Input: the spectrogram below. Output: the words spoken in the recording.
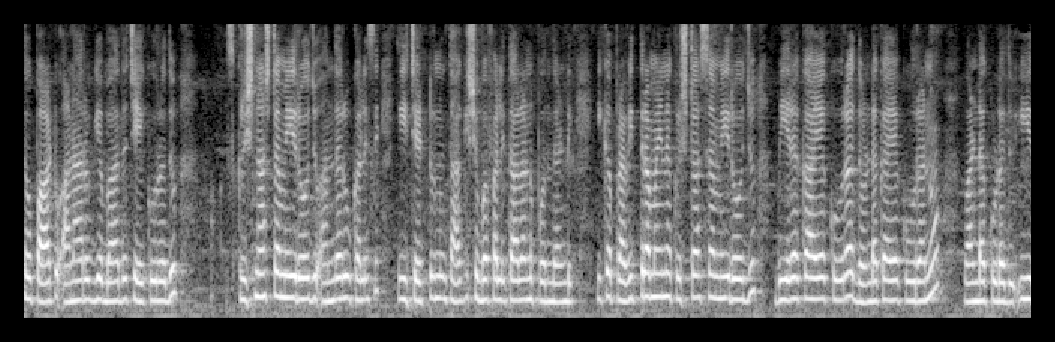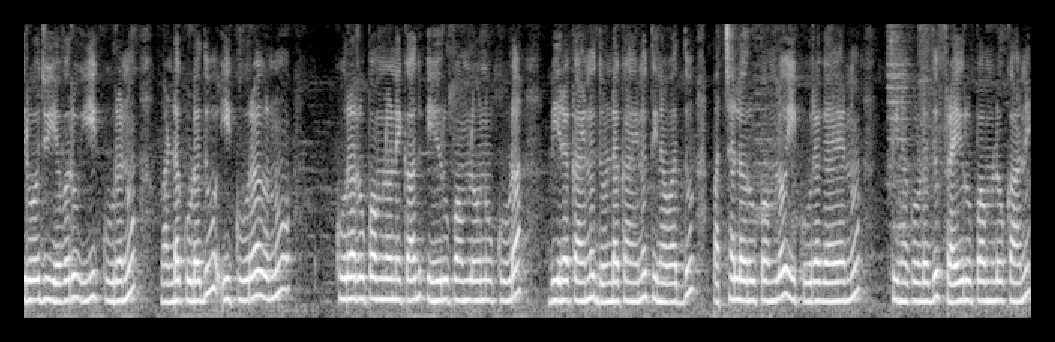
తో పాటు అనారోగ్య బాధ చేకూరదు. కృష్ణాష్టమి రోజు అందరూ కలిసి ఈ చెట్టును తాకి శుభ ఫలితాలను పొందండి. ఇక పవిత్రమైన కృష్ణాష్టమి రోజు బీరకాయ కూర దొండకాయ కూరను వండకూడదు. ఈ రోజు ఎవరు ఈ కూరను వండకూడదు? ఈ కూరను కూర రూపంలోనే కాదు ఏ రూపంలోనూ కూడా బీరకాయను దొండకాయను తినవద్దు. పచ్చళ్ళ రూపంలో ఈ కూరగాయను తినకూడదు. ఫ్రై రూపంలో కానీ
